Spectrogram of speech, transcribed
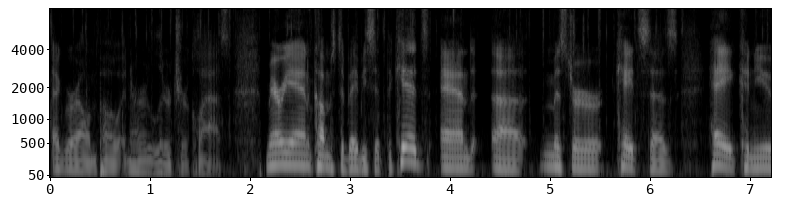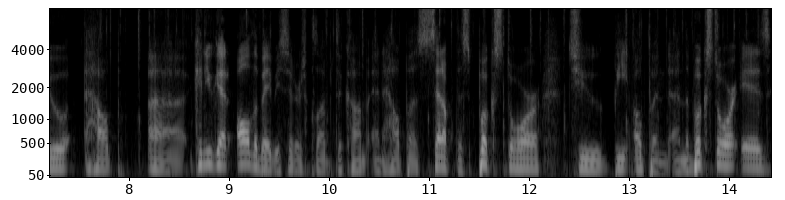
Edgar Allan Poe in her literature class. Mary Anne comes to babysit the kids, and uh, Mr. Kate says, "Hey, can you help?" Uh, can you get all the babysitters club to come and help us set up this bookstore to be opened and the bookstore is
